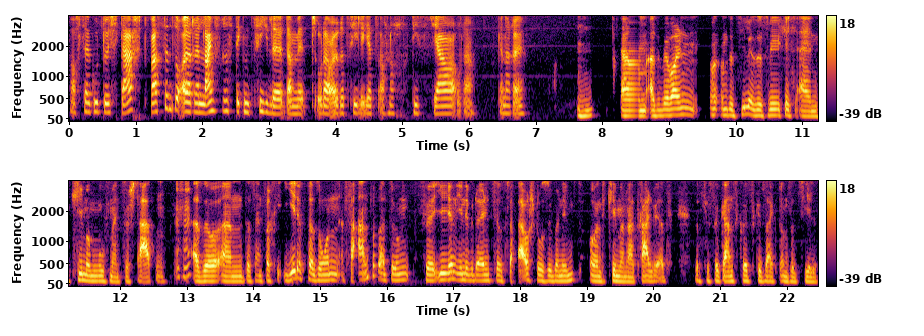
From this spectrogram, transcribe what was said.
Auch sehr gut durchdacht. Was sind so eure langfristigen Ziele damit oder eure Ziele jetzt auch noch dieses Jahr oder generell? Mhm. Ähm, also wir wollen, unser Ziel ist es wirklich, ein Klimamovement zu starten. Mhm. Also, ähm, dass einfach jede Person Verantwortung für ihren individuellen CO2-Ausstoß übernimmt und klimaneutral wird. Das ist so ganz kurz gesagt unser Ziel,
